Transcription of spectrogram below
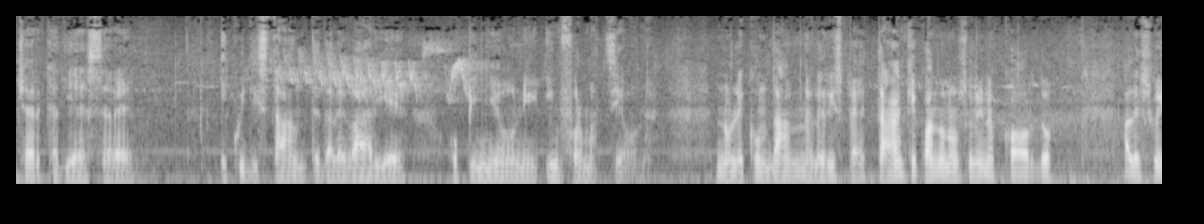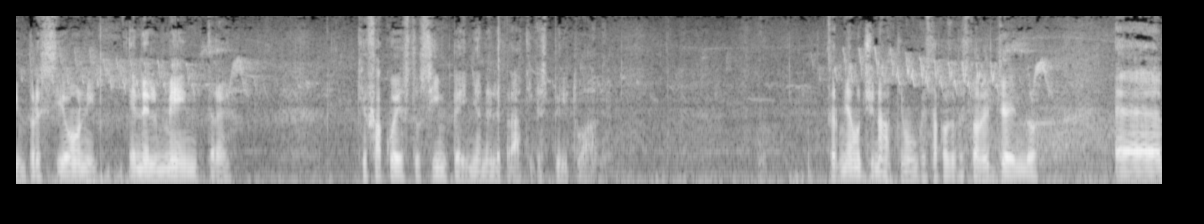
cerca di essere equidistante dalle varie opinioni, informazione. Non le condanna, le rispetta anche quando non sono in accordo alle sue impressioni e nel mentre che fa questo si impegna nelle pratiche spirituali fermiamoci un attimo con questa cosa che sto leggendo. Eh,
